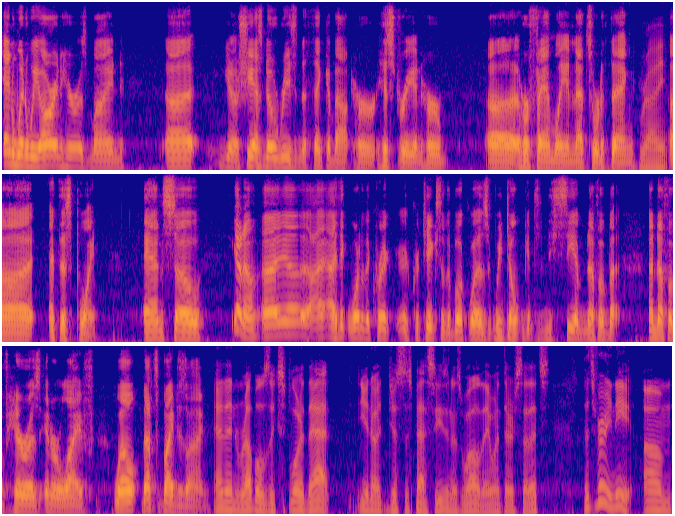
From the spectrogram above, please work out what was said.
and when we are in Hera's mind, uh, you know, she has no reason to think about her history and her uh, her family and that sort of thing Right. uh, at this. And so, you know, uh, I, I think one of the crit- critiques of the book was we don't get to see enough of enough of Hera's inner life. Well, that's by design. and then Rebels explored that, you know, just this past season as well. They went there, so that's that's very neat. Um,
